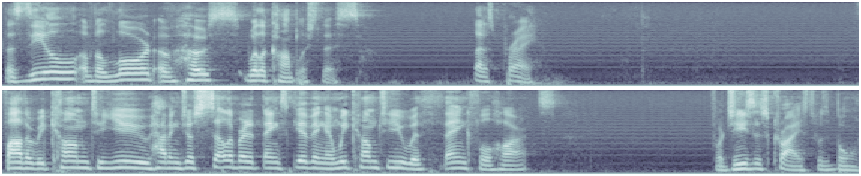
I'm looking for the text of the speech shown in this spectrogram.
The zeal of the Lord of hosts will accomplish this. Let us pray. Father, we come to you having just celebrated Thanksgiving, and we come to you with thankful hearts. For Jesus Christ was born.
